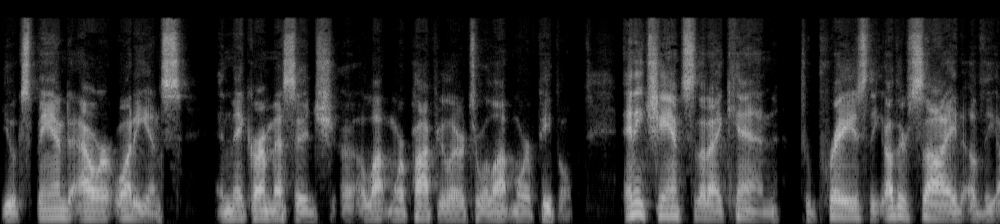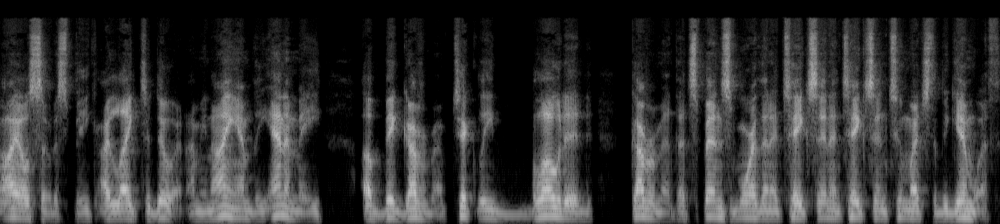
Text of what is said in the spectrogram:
You expand our audience and make our message uh, a lot more popular to a lot more people. Any chance that I can to praise the other side of the aisle, so to speak, I like to do it. I mean, I am the enemy of big government, particularly bloated government that spends more than it takes in and takes in too much to begin with.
